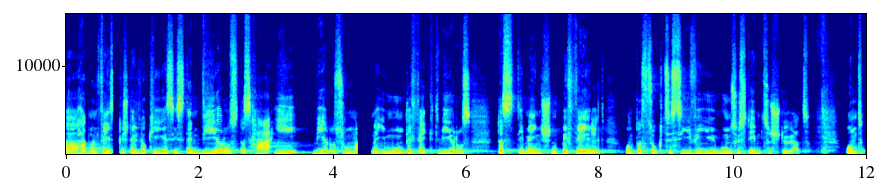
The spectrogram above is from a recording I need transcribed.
äh, hat man festgestellt, okay, es ist ein Virus, das HI-Virus, humane Immundefekt-Virus, das die Menschen befällt und das sukzessive ihr Immunsystem zerstört. Und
